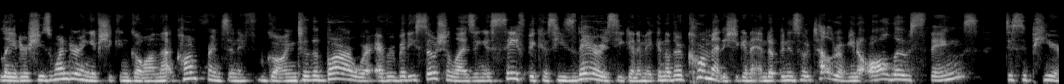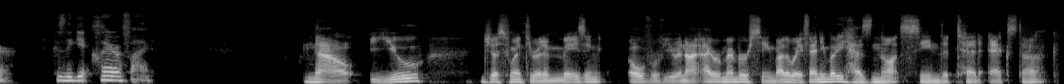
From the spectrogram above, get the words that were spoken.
later she's wondering if she can go on that conference and if going to the bar where everybody's socializing is safe because he's there. Is he going to make another comment? Is she going to end up in his hotel room? You know, all those things disappear because they get clarified. Now, you just went through an amazing overview. And I, I, remember seeing, by the way, if anybody has not seen the TEDx talk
